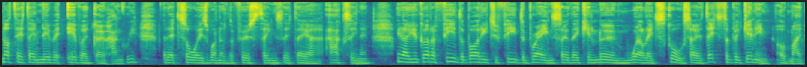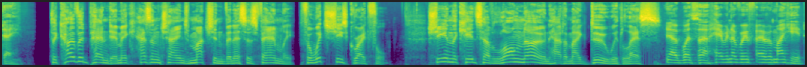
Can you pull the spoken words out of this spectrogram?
not that they never ever go hungry, but that's always one of the first things that they are asking. And, you know, you've got to feed the body to feed the brain so they can learn well at school. So that's the beginning of my day. The COVID pandemic hasn't changed much in Vanessa's family, for which she's grateful. She and the kids have long known how to make do with less. You know, with uh, having a roof over my head,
